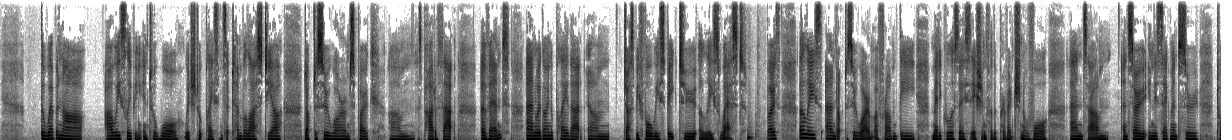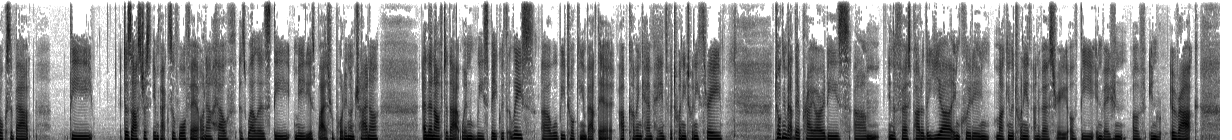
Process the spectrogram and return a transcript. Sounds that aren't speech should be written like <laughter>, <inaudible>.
the webinar Are We Sleeping into War, which took place in September last year. Dr. Sue Wareham spoke um, as part of that event, and we're going to play that um, just before we speak to Elise West. Both Elise and Dr. Sue Wareham are from the Medical Association for the Prevention of War, and um, and so in this segment, Sue talks about the disastrous impacts of warfare on our health, as well as the media's biased reporting on China. And then after that, when we speak with Elise, uh, we'll be talking about their upcoming campaigns for 2023, talking about their priorities um, in the first part of the year, including marking the 20th anniversary of the invasion of in Iraq,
